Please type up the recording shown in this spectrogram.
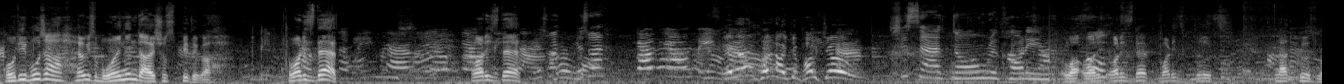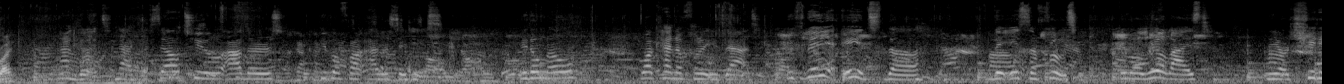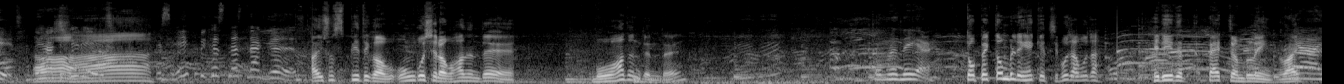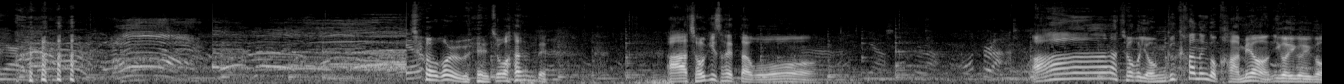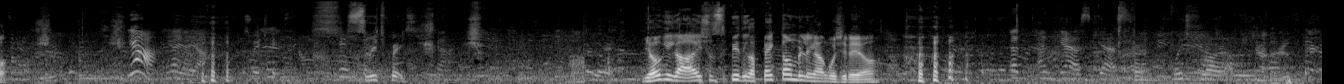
어디 보자 여기서 뭐 했는데 I should speed가 What is that? What is that? She said don't recording. What, what, what is that? What is blue? Not good, right? Not good. Not good. Sell to others, people from other cities. They don't know what kind of food is that. If they eat the, they eat the fruit, they will realize they are cheated. They Ah. are cheated. It's it because that's not good. I should speed가 온 곳이라고 하는데 뭐 하는 데인데? Over there. 또 백덤블링 했겠지 보자 보자 He did backdumbling, right? Yeah, yeah, yeah. 저걸 왜 좋아하는데? 아 저기서 했다고. 아 저거 연극하는 거 가면 이거 이거 이거. 스위치 베이스. 여기가 아이쇼 스피드가 백덤블링 한 곳이래요.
